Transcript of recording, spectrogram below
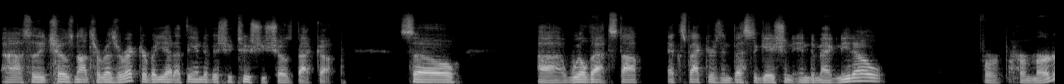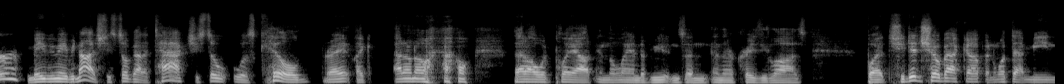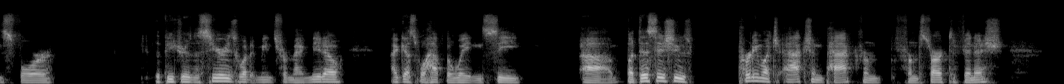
Uh, so they chose not to resurrect her, but yet at the end of issue two, she shows back up. So uh, will that stop X Factor's investigation into Magneto for her murder? Maybe, maybe not. She still got attacked. She still was killed, right? Like I don't know how that all would play out in the land of mutants and, and their crazy laws. But she did show back up, and what that means for the future of the series, what it means for Magneto, I guess we'll have to wait and see. Uh, but this issue is pretty much action packed from from start to finish,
